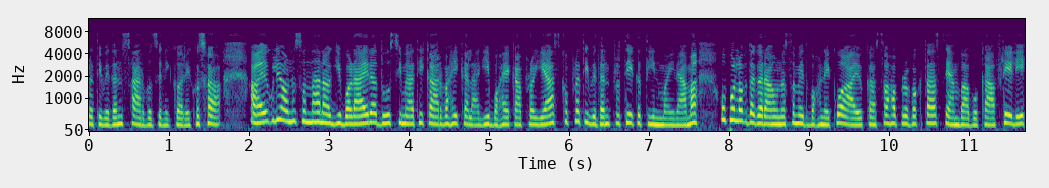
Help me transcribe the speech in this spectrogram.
प्रतिवेदन सार्वजनिक गरेको छ। आयोगले अनुसन्धान अघि बढ़ाएर दोषीमाथि कार्यवाहीका लागि भएका प्रयासको प्रतिवेदन प्रत्येक तीन महिनामा उपलब्ध गराउन समेत भनेको आयोगका सहप्रवक्ता श्यामबाबु काफ्लेले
